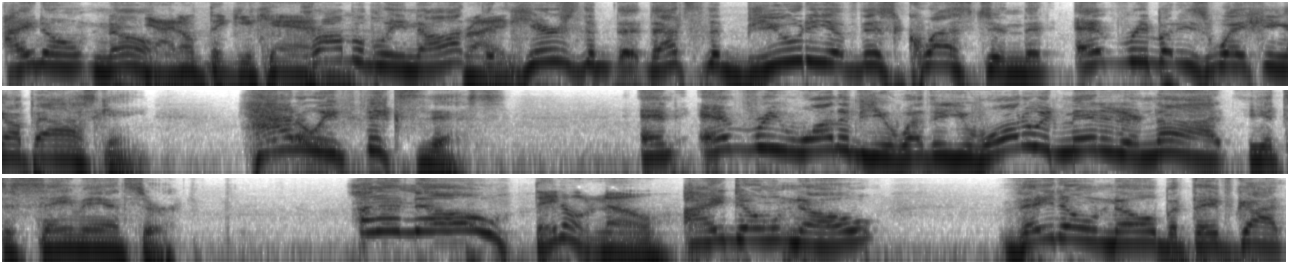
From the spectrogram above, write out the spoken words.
I don't know. yeah, I don't think you can. Probably not. Right. But here's the that's the beauty of this question that everybody's waking up asking. How do we fix this? And every one of you, whether you want to admit it or not, you get the same answer. I don't know. They don't know. I don't know. They don't know, but they've got,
